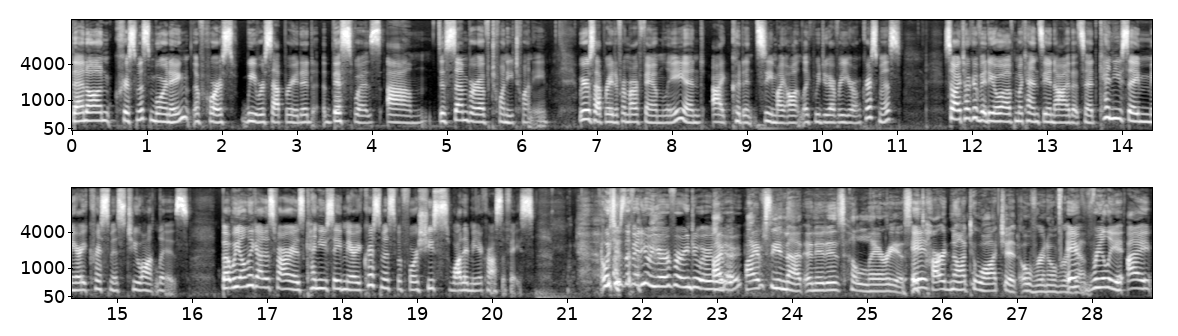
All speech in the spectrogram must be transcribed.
then on Christmas morning, of course, we were separated. This was um, December of 2020. We were separated from our family, and I couldn't see my aunt like we do every year on Christmas. So I took a video of Mackenzie and I that said, Can you say Merry Christmas to Aunt Liz? But we only got as far as, Can you say Merry Christmas before she swatted me across the face which is the video you're referring to earlier. I've, I've seen that and it is hilarious. It, it's hard not to watch it over and over again. It really, I,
